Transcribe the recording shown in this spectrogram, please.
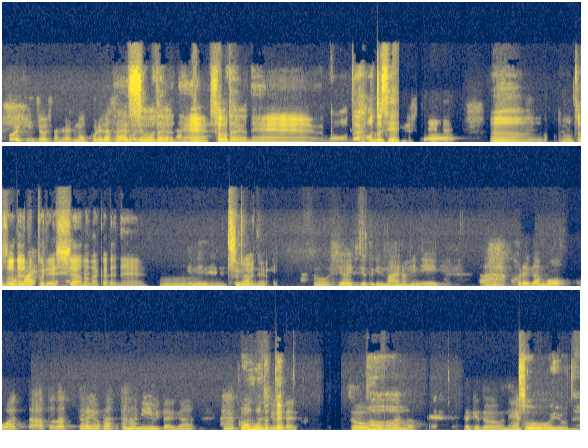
すごい緊張したみたいで、もうこれが最後だよ。そうだよね。そうだよね。もうだ本当せうん。本当そうだよね。プレッシャーの中でね。うん。すごいね。あの試合っていう時に前の日にああこれがもう終わった後だったらよかったのにみたいな早く終わって？みたいなそう思ったんだってだけどねそうよプレ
